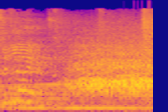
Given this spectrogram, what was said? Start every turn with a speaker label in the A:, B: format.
A: tonight.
